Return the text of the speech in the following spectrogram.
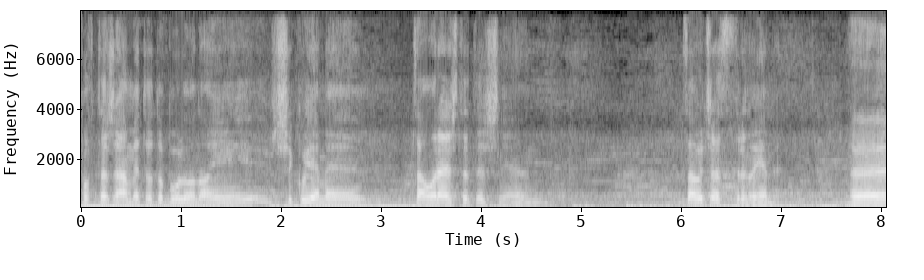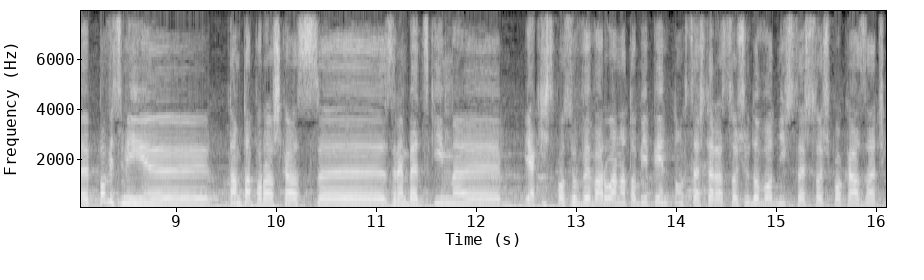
powtarzamy to do bólu, no i szykujemy całą resztę też, nie? Cały czas trenujemy. E, powiedz mi, e, tamta porażka z, e, z Rębeckim e, w jakiś sposób wywarła na tobie piętno? Chcesz teraz coś udowodnić, chcesz coś pokazać?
